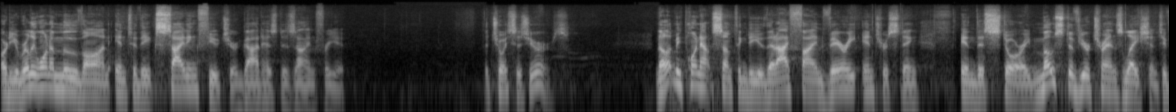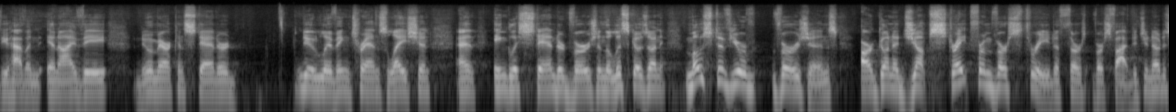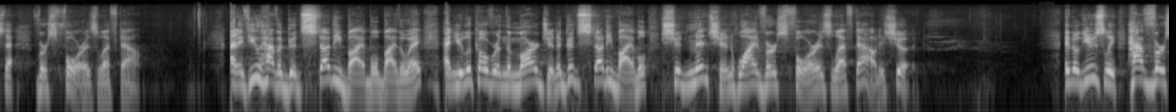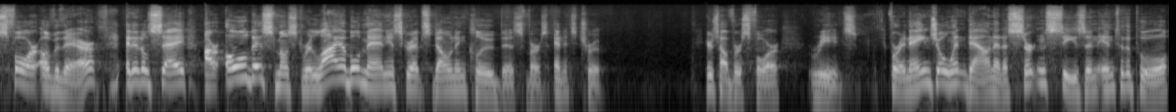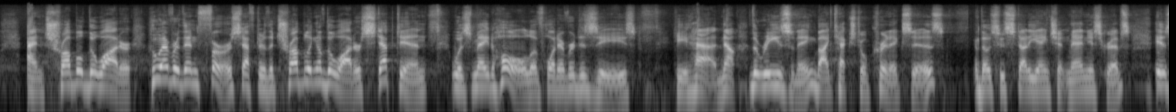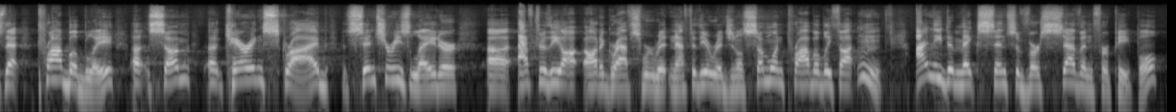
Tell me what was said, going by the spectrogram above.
Or do you really want to move on into the exciting future God has designed for you? The choice is yours. Now, let me point out something to you that I find very interesting in this story. Most of your translations, if you have an NIV, New American Standard, New Living Translation, and English Standard Version, the list goes on. Most of your versions are going to jump straight from verse 3 to thir- verse 5. Did you notice that? Verse 4 is left out. And if you have a good study Bible, by the way, and you look over in the margin, a good study Bible should mention why verse 4 is left out. It should. It'll usually have verse 4 over there, and it'll say, Our oldest, most reliable manuscripts don't include this verse. And it's true. Here's how verse 4 reads For an angel went down at a certain season into the pool and troubled the water. Whoever then first, after the troubling of the water, stepped in was made whole of whatever disease he had. Now, the reasoning by textual critics is, those who study ancient manuscripts, is that probably uh, some uh, caring scribe, centuries later, uh, after the autographs were written, after the originals, someone probably thought, hmm, I need to make sense of verse 7 for people.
